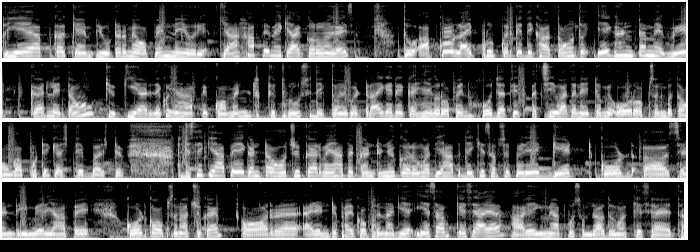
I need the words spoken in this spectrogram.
तो ये आपका कंप्यूटर में ओपन नहीं हो रही है। यहाँ पे मैं क्या करूँगा गाइज़ तो आपको लाइव प्रूफ करके दिखाता हूँ। तो एक घंटा मैं वेट कर लेता हूँ, क्योंकि यार देखो, यहाँ पे कमेंट के थ्रू से देखता हूँ। एक बार ट्राई करके कहीं अगर ओपन हो जाती है तो अच्छी बात है, नहीं तो मैं और ऑप्शन बताऊँगा आपको, ठीक है? स्टेप बाय स्टेप तो जैसे कि यहाँ पे एक घंटा हो चुका है, मैं यहाँ पे कंटिन्यू करूँगा। तो यहाँ पे देखिए, सबसे पहले get code send e email यहाँ पे कोड का ऑप्शन आ चुका है, और आइडेंटिफाई का ऑप्शन आ गया। ये सब कैसे आया? आगे मैं आपको समझा दूँगा कैसे आया था।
